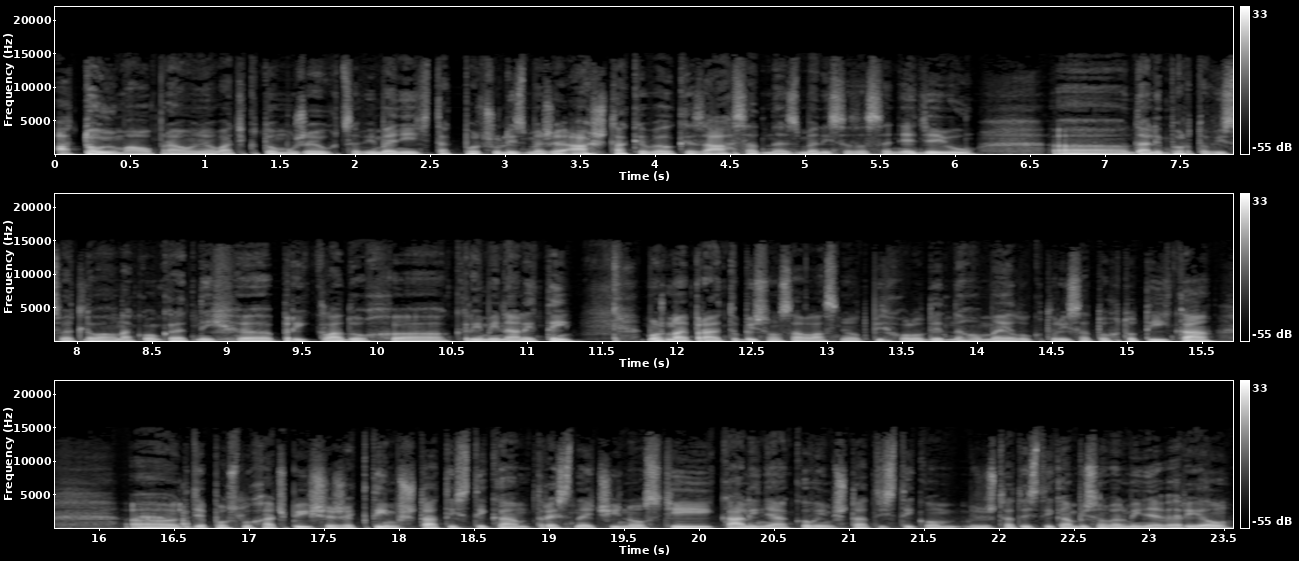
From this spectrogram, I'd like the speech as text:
a to ju má opravňovať k tomu, že ju chce vymeniť, tak počuli sme, že až také veľké zásadné zmeny sa zase nedejú. Uh, Dalibor to vysvetľoval na konkrétnych uh, príkladoch uh, kriminality. Možno aj práve to by som sa vlastne odpichol od jedného mailu, ktorý sa tohto týka, kde posluchač píše, že k tým štatistikám trestnej činnosti, Kaliňákovým štatistikom, štatistikám by som veľmi neveril,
